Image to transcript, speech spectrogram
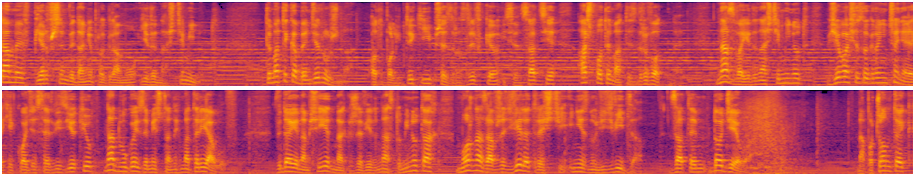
Witamy w pierwszym wydaniu programu 11 minut. Tematyka będzie różna, od polityki przez rozrywkę i sensacje, aż po tematy zdrowotne. Nazwa 11 minut wzięła się z ograniczenia, jakie kładzie serwis YouTube na długość zamieszczanych materiałów. Wydaje nam się jednak, że w 11 minutach można zawrzeć wiele treści i nie znudzić widza. Zatem do dzieła. Na początek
